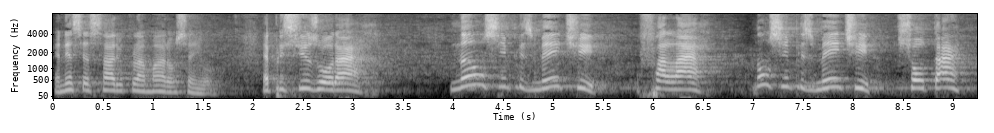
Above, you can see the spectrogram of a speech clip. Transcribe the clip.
É necessário clamar ao Senhor. É preciso orar, não simplesmente falar, não simplesmente soltar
